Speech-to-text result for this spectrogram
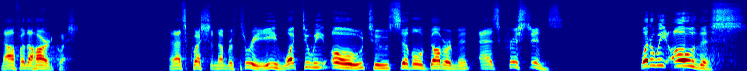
Now for the hard question. And that's question number three What do we owe to civil government as Christians? What do we owe this?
